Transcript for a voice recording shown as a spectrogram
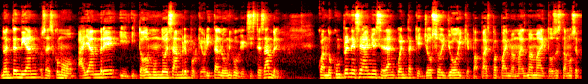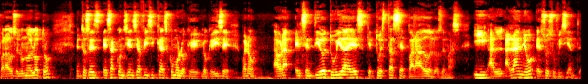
no entendían, o sea, es como hay hambre y, y todo mundo es hambre porque ahorita lo único que existe es hambre. Cuando cumplen ese año y se dan cuenta que yo soy yo y que papá es papá y mamá es mamá y todos estamos separados el uno del otro, entonces esa conciencia física es como lo que, lo que dice, bueno, ahora el sentido de tu vida es que tú estás separado de los demás. Y al, año eso es suficiente.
